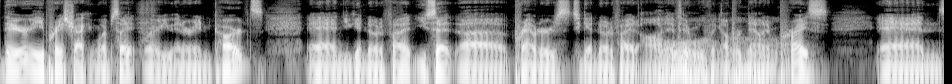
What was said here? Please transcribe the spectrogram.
they're a price tracking website where you enter in cards and you get notified. You set uh, parameters to get notified on if they're Oh, moving up or down in oh. price, and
